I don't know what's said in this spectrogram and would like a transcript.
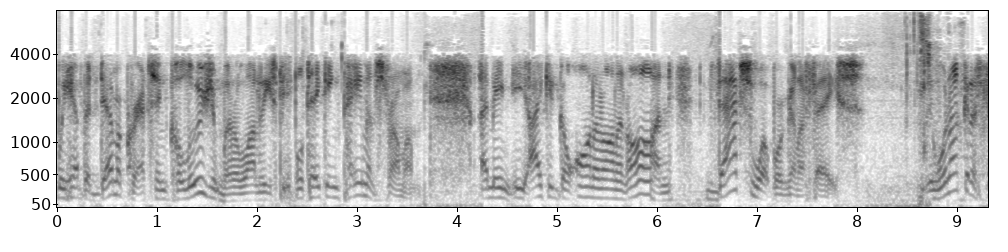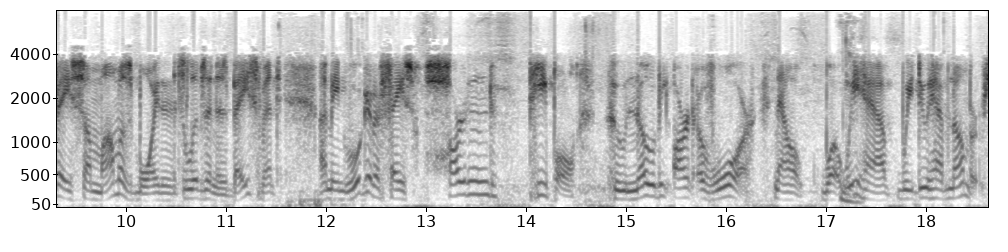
We have the Democrats in collusion with a lot of these people taking payments from them. I mean, I could go on and on and on. That's what we're going to face. We're not going to face some mama's boy that lives in his basement. I mean, we're going to face hardened people who know the art of war. Now, what we have, we do have numbers.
